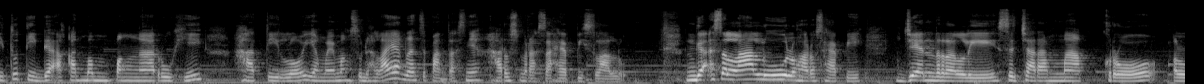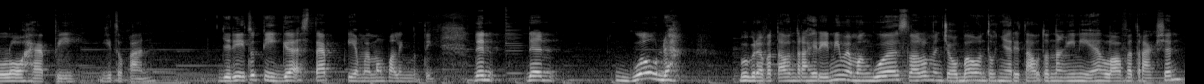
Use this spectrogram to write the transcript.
itu tidak akan mempengaruhi hati lo yang memang sudah layak dan sepantasnya harus merasa happy selalu. Nggak selalu lo harus happy. Generally, secara makro lo happy gitu kan. Jadi itu tiga step yang memang paling penting. Dan dan gue udah beberapa tahun terakhir ini memang gue selalu mencoba untuk nyari tahu tentang ini ya, law of attraction.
